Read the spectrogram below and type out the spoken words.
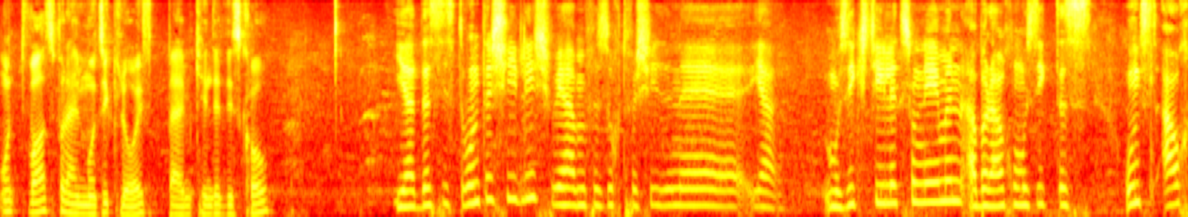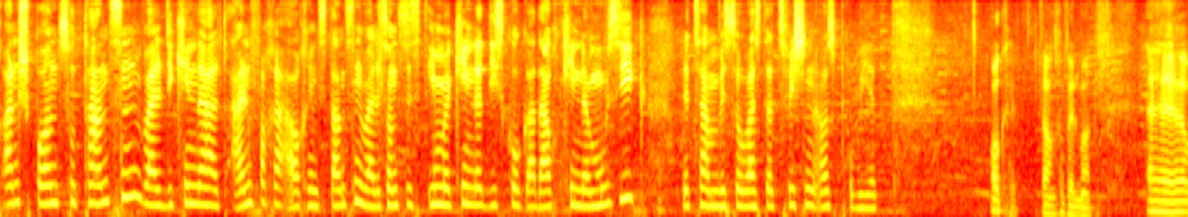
Und was für eine Musik läuft beim Kinderdisco? Ja, das ist unterschiedlich. Wir haben versucht, verschiedene ja, Musikstile zu nehmen, aber auch Musik, das uns auch anspornt zu tanzen, weil die Kinder halt einfacher auch ins Tanzen, weil sonst ist immer Kinderdisco, gerade auch Kindermusik. Jetzt haben wir sowas dazwischen ausprobiert. Okay, danke vielmals. Äh,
